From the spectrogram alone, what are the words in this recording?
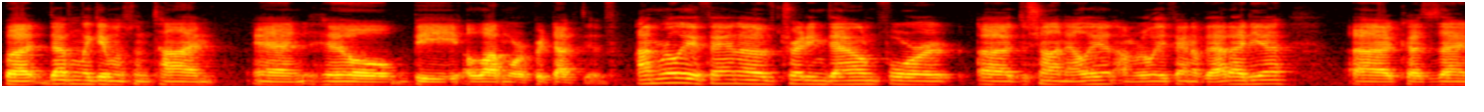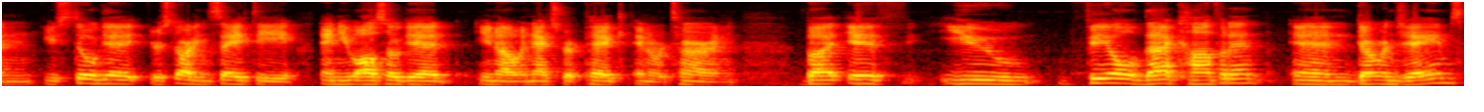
but definitely give him some time and he'll be a lot more productive. I'm really a fan of trading down for uh, DeShon Elliott. I'm really a fan of that idea because uh, then you still get your starting safety and you also get, you know, an extra pick in return. But if you feel that confident in Derwin James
